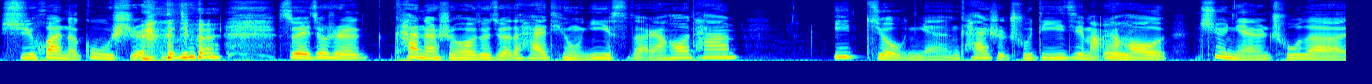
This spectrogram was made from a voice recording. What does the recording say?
虚幻的故事，就是所以就是看的时候就觉得还挺有意思的。然后它一九年开始出第一季嘛，然后去年出了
